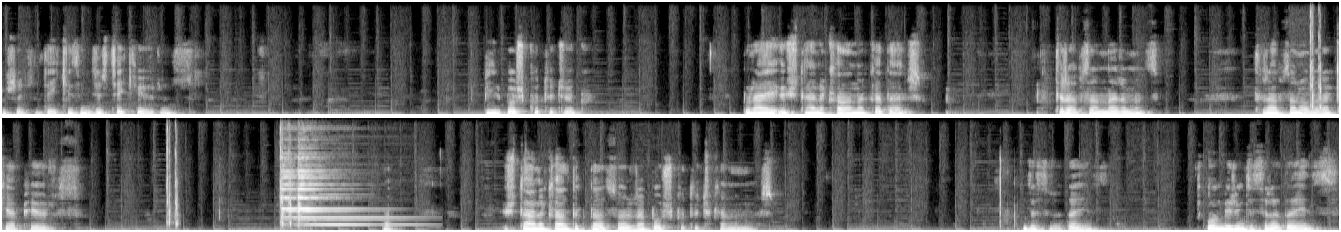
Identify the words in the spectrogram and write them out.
Bu şekilde iki zincir çekiyoruz. Bir boş kutucuk. Buraya üç tane kalana kadar trabzanlarımız trabzan olarak yapıyoruz. Üç tane kaldıktan sonra boş kutucuk hanımlar. İkinci sıradayız. 11. sıradayız.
